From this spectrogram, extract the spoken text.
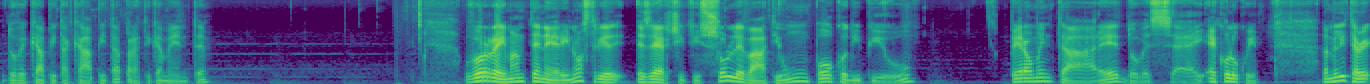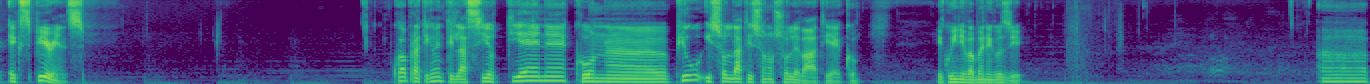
Dove capita, capita, praticamente vorrei mantenere i nostri eserciti sollevati un poco di più per aumentare dove sei. Eccolo qui. La military experience. Qua praticamente la si ottiene con uh, più i soldati sono sollevati, ecco. E quindi va bene così. Uh,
